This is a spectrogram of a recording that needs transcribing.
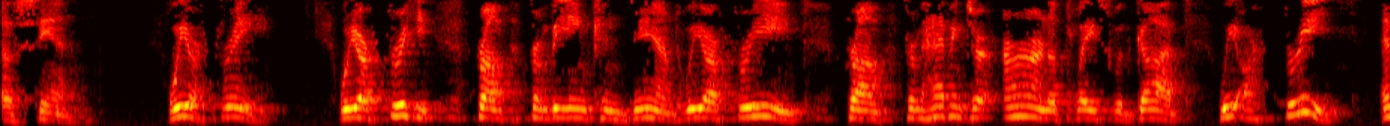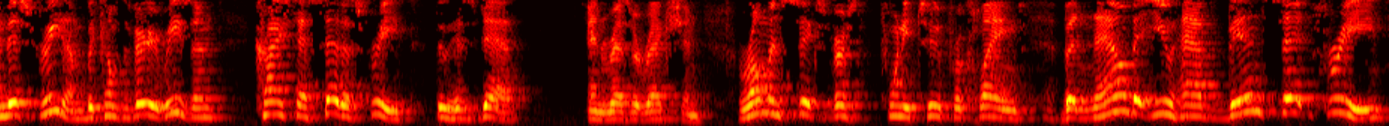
of sin. We are free. We are free from, from being condemned. We are free from, from having to earn a place with God. We are free and this freedom becomes the very reason Christ has set us free through his death and resurrection. Romans 6, verse 22 proclaims, But now that you have been set free,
